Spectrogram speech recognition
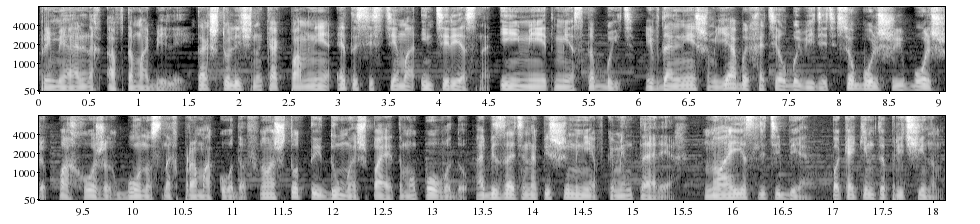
премиальных автомобилей. Так что лично как по мне, эта система интересна и имеет место быть. И в дальнейшем я бы хотел бы видеть все больше и больше похожих бонусных промокодов. Ну а что ты думаешь по этому поводу? Обязательно пиши мне в комментариях. Ну а если тебе по каким-то причинам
